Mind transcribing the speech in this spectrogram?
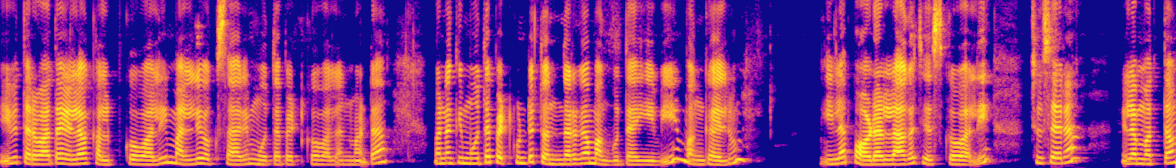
ఇవి తర్వాత ఇలా కలుపుకోవాలి. మళ్ళీ ఒకసారి మూత పెట్టుకోవాలన్నమాట. మనకి మూత పెట్టుకుంటే తొందరగా మగ్గుతాయి ఇవి వంకాయలు. ఇలా పౌడర్ లాగా చేసుకోవాలి. చూసారా? ఇలా మొత్తం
